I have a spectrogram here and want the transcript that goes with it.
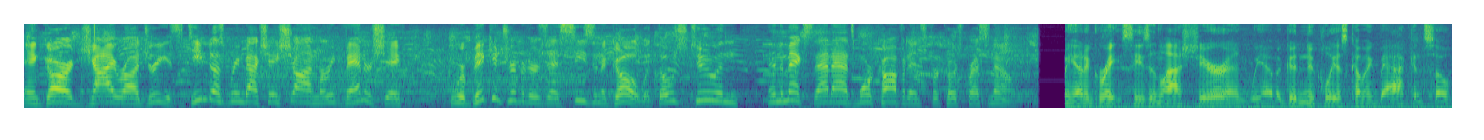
and guard Jai Rodriguez. The team does bring back Shay Shaw and Marique Vanderschaaf, who were big contributors a season ago. With those two in, in the mix, that adds more confidence for Coach Presnell. We had a great season last year and we have a good nucleus coming back and so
